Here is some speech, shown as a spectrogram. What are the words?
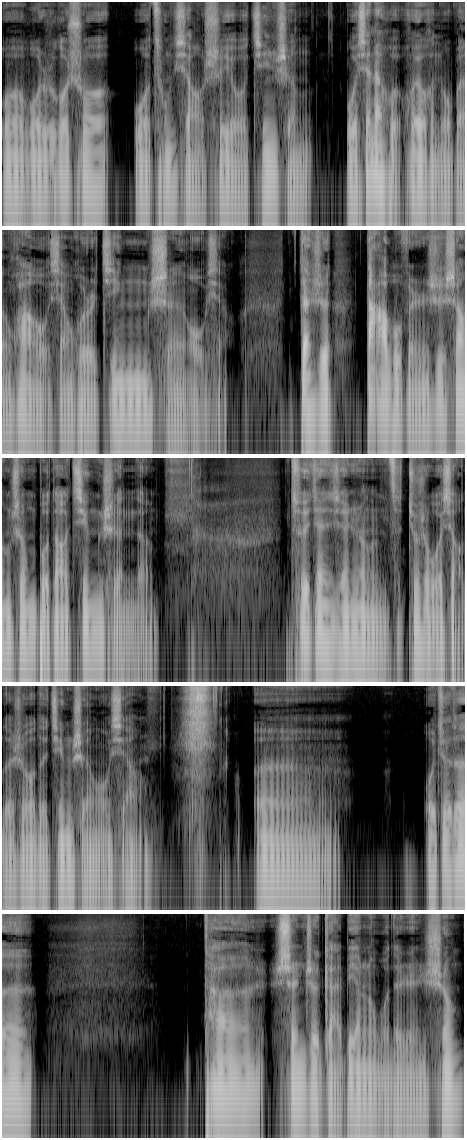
我我如果说我从小是有精神，我现在会会有很多文化偶像或者精神偶像，但是大部分人是上升不到精神的。崔健先生就是我小的时候的精神偶像，嗯，我觉得他甚至改变了我的人生，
